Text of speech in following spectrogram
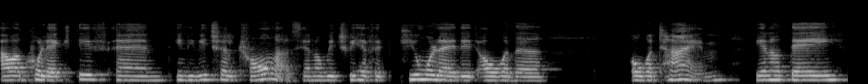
our collective and individual traumas you know which we have accumulated over the over time you know they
